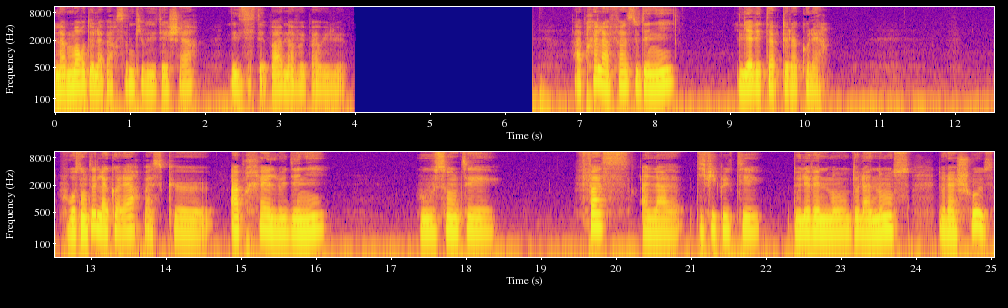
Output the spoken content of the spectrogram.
la mort de la personne qui vous était chère n'existait pas, n'avait pas eu lieu. Après la phase de déni, il y a l'étape de la colère. Vous ressentez de la colère parce que après le déni, vous vous sentez face à la difficulté de l'événement, de l'annonce, de la chose,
